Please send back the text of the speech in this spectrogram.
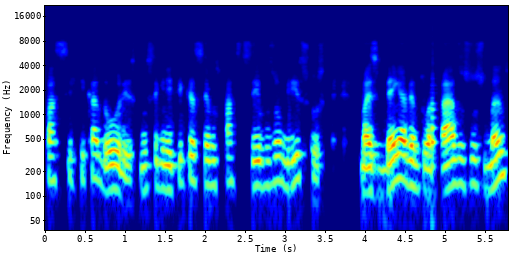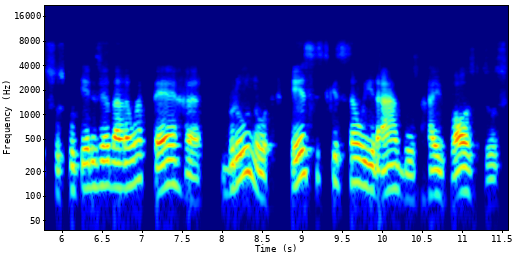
pacificadores. Não significa sermos passivos omissos, mas bem-aventurados os mansos, porque eles herdarão a terra. Bruno, esses que são irados, raivosos,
